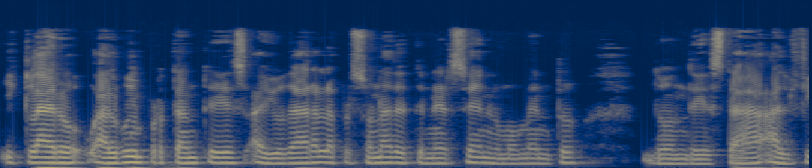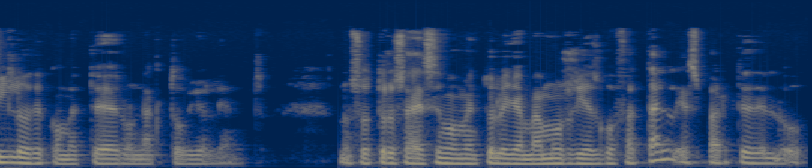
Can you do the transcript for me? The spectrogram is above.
Y claro, algo importante es ayudar a la persona a detenerse en el momento donde está al filo de cometer un acto violento. Nosotros a ese momento le llamamos riesgo fatal, es parte de lo,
